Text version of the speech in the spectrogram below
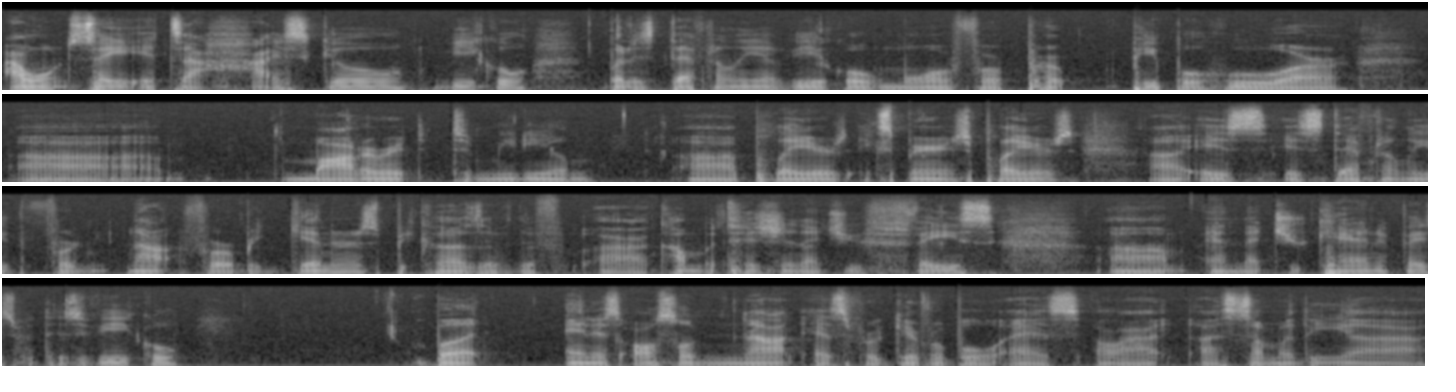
I won't say it's a high skill vehicle, but it's definitely a vehicle more for people who are uh, moderate to medium uh, players, experienced players, uh, is is definitely for not for beginners because of the uh, competition that you face um, and that you can face with this vehicle. But and it's also not as forgivable as uh, some of the uh,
